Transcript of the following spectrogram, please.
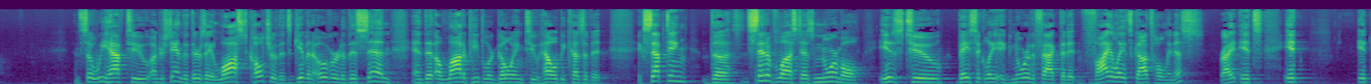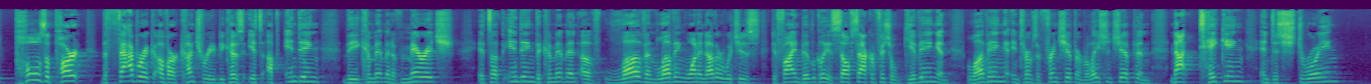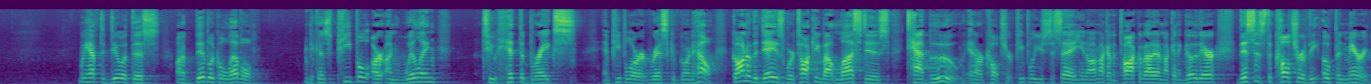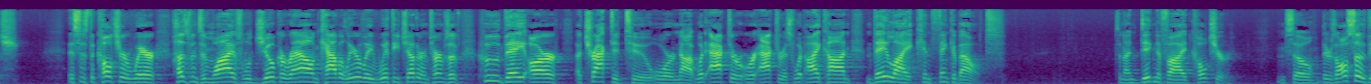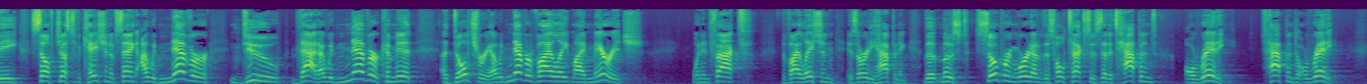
And so we have to understand that there's a lost culture that's given over to this sin and that a lot of people are going to hell because of it. Accepting the sin of lust as normal is to basically ignore the fact that it violates God's holiness, right? It's, it, it pulls apart the fabric of our country because it's upending the commitment of marriage it's upending the commitment of love and loving one another, which is defined biblically as self sacrificial giving and loving in terms of friendship and relationship and not taking and destroying. We have to deal with this on a biblical level because people are unwilling to hit the brakes and people are at risk of going to hell. Gone are the days where talking about lust is taboo in our culture. People used to say, you know, I'm not going to talk about it, I'm not going to go there. This is the culture of the open marriage. This is the culture where husbands and wives will joke around cavalierly with each other in terms of who they are attracted to or not, what actor or actress, what icon they like and think about. It's an undignified culture. And so there's also the self justification of saying, I would never do that. I would never commit adultery. I would never violate my marriage. When in fact, the violation is already happening. The most sobering word out of this whole text is that it's happened already. It's happened already.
